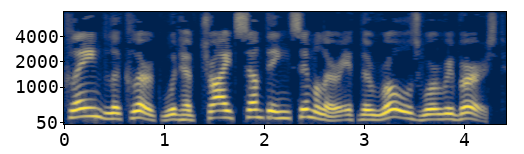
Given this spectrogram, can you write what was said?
claimed Leclerc would have tried something similar if the roles were reversed.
